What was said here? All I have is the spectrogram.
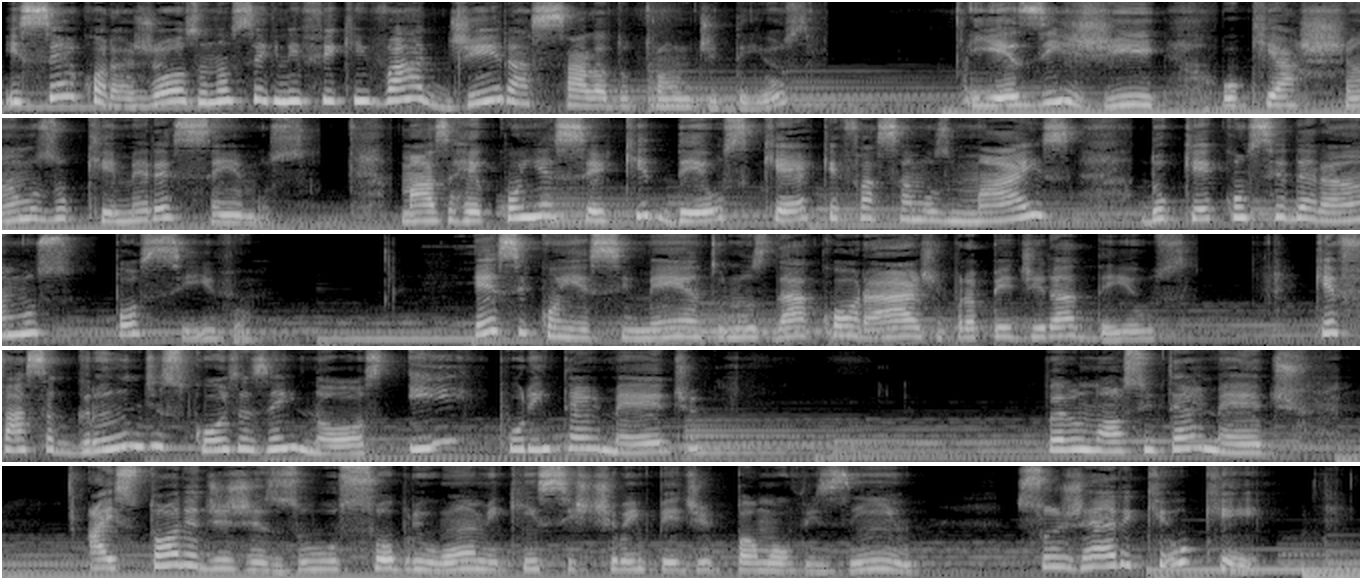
E ser corajoso não significa invadir a sala do trono de Deus e exigir o que achamos o que merecemos, mas reconhecer que Deus quer que façamos mais do que consideramos possível. Esse conhecimento nos dá coragem para pedir a Deus que faça grandes coisas em nós e por intermédio pelo nosso intermédio. A história de Jesus sobre o homem que insistiu em pedir pão ao vizinho sugere que o quê?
